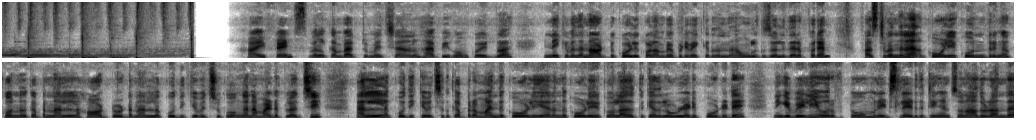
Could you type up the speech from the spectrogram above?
Thank you. Hi friends welcome back to my channel happy home கோயிட் பிளாக் இன்னைக்கு வந்து நாட்டுக்கோழி குழம்பு எப்படி வைக்கிறதுன்னு உங்களுக்கு சொல்லி தரப்போறேன் வந்து நான் கோழியை கொன்றுங்க. கொன்னதுக்கப்புறம் நல்லா ஹாட் வாட்டர் நல்லா கொதிக்க வச்சுக்கோங்க. நம்ம அடுப்பில் வச்சு நல்லா கொதிக்க வச்சதுக்கப்புறமா இந்த கோழி இறந்து கோழி இருக்கும். அதை தூக்கி அதில் உள்ளடி போட்டுட்டு நீங்கள் வெளியே ஒரு டூ மினிட்ஸில் எடுத்துட்டீங்கன்னு சொன்னால் அதோட அந்த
